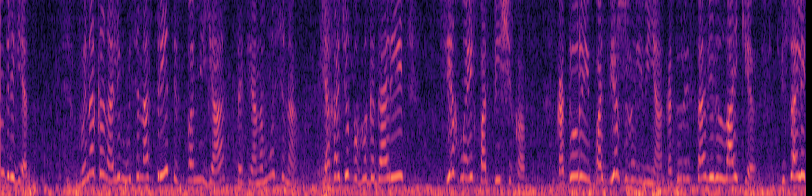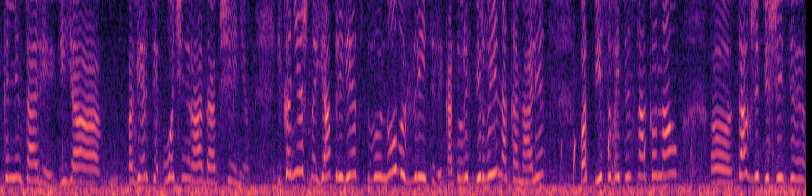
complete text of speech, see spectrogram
Всем привет! Вы на канале Мусина Стрит и с вами я, Татьяна Мусина. Я хочу поблагодарить всех моих подписчиков, которые поддерживали меня, которые ставили лайки, писали комментарии. И я, поверьте, очень рада общению. И, конечно, я приветствую новых зрителей, которые впервые на канале. Подписывайтесь на канал. Э, также пишите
